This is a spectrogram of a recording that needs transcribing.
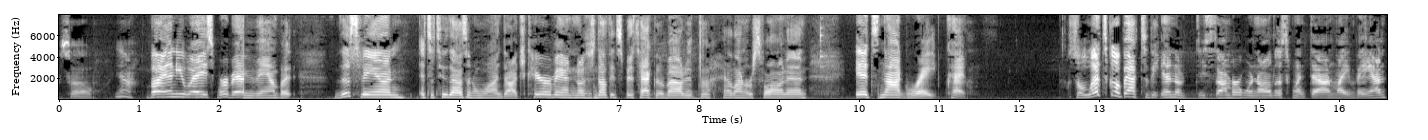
so, yeah. But anyways, we're back in the van, but this van, it's a 2001 Dodge Caravan. No, there's nothing spectacular about it. The headliner's falling in. It's not great. Okay. So let's go back to the end of December when all this went down. My van,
